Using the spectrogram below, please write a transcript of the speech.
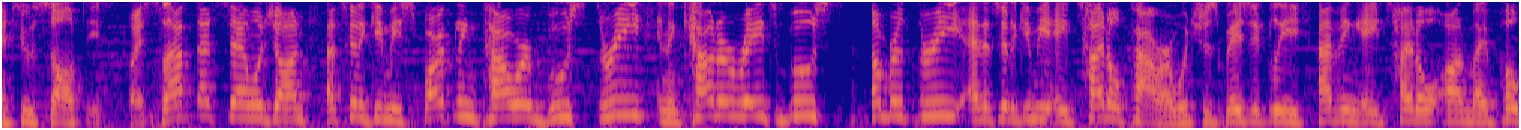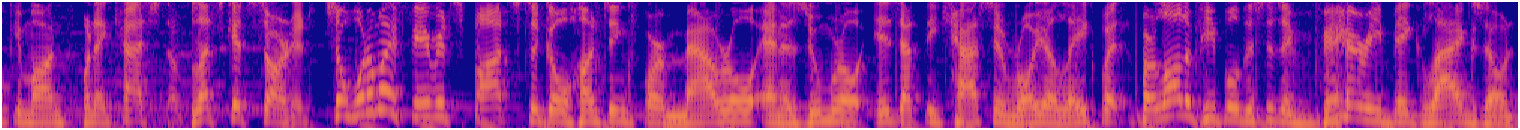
and two salties. If I slap that sandwich on, that's going to give me Sparkling Power Boost 3, an Encounter Rates Boost number 3, and it's going to give me a Title Power, which is basically having a title on my Pokemon when I catch them. Let's get started. So one of my favorite spots to go hunting for Marill and Azumarill is at the Casseroya Lake, but for a lot of people, this is a very big lag zone.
